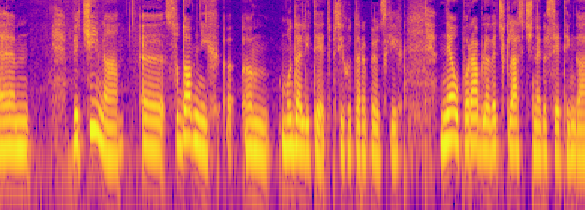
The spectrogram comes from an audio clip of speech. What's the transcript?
Um. Večina eh, sodobnih eh, modalitet psihoterapevtskih ne uporablja več klasičnega settinga.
